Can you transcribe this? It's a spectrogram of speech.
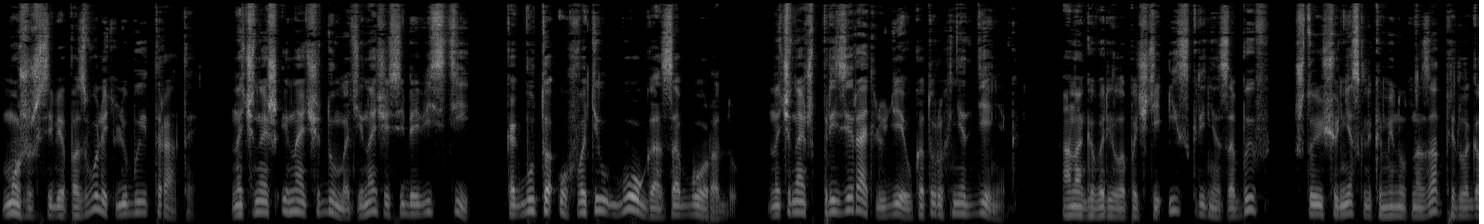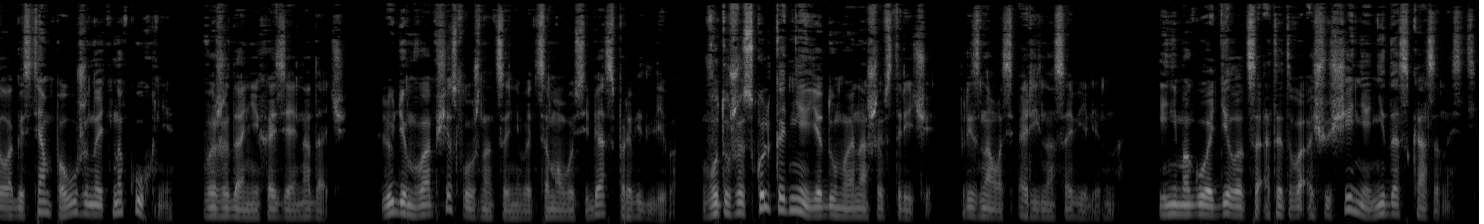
Можешь себе позволить любые траты. Начинаешь иначе думать, иначе себя вести, как будто ухватил Бога за бороду. Начинаешь презирать людей, у которых нет денег. Она говорила почти искренне, забыв, что еще несколько минут назад предлагала гостям поужинать на кухне в ожидании хозяина дачи. Людям вообще сложно оценивать самого себя справедливо. «Вот уже сколько дней я думаю о нашей встрече», призналась Арина Савельевна. «И не могу отделаться от этого ощущения недосказанности.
